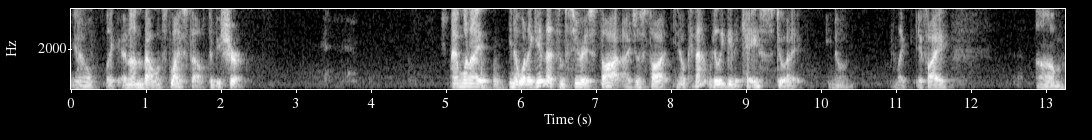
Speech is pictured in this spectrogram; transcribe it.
you know like an unbalanced lifestyle to be sure and when I, you know, when I gave that some serious thought, I just thought, you know, could that really be the case? Do I, you know, like if I, um,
